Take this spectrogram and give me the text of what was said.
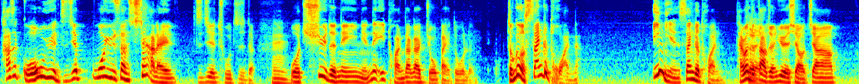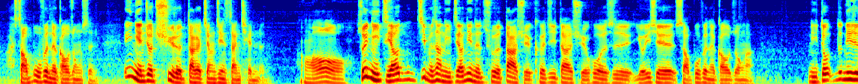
他是国务院直接拨预算下来直接出资的。嗯，我去的那一年，那一团大概九百多人，总共有三个团呢、啊。一年三个团，台湾的大专院校加少部分的高中生，一年就去了大概将近三千人。哦，所以你只要基本上你只要念得出的大学、科技大学，或者是有一些少部分的高中啊，你都那些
